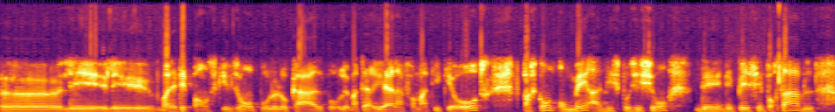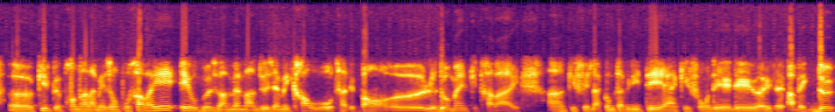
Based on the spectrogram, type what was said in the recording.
euh, les les, les dépenses qu'ils ont pour le local, pour le matériel informatique et autres. Par contre, on met à disposition des, des PC portables qu'il peut prendre à la maison pour travailler et au besoin même un deuxième écran ou autre. Ça dépend le domaine qu'il travaille un qui fait de la comptabilité, qui font des, euh, avec deux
